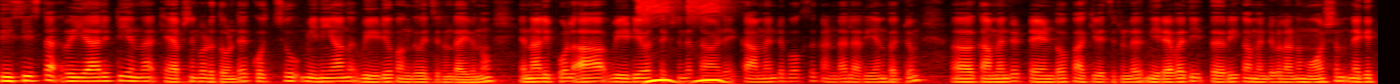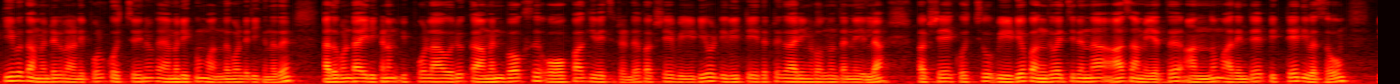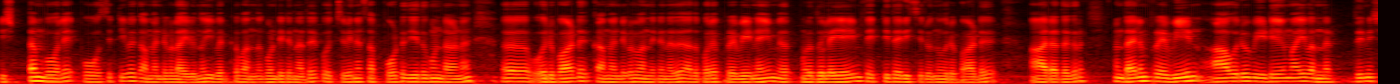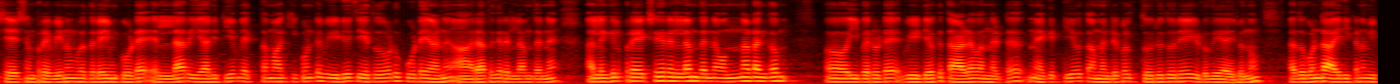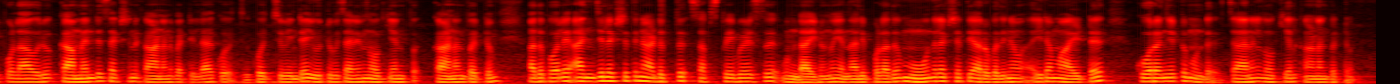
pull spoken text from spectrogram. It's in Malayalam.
ദിസ് ഈസ് ദ റിയാലിറ്റി എന്ന ക്യാപ്ഷൻ കൊടുത്തുകൊണ്ട് കൊച്ചു മിനിയാന്ന് വീഡിയോ പങ്കുവച്ചിട്ടുണ്ടായിരുന്നു. എന്നാൽ ഇപ്പോൾ ആ വീഡിയോ സെക്ഷന്റെ താഴെ കമന്റ് ബോക്സ് കണ്ടാൽ അറിയാൻ പറ്റും. കമന്റ് ടേൺഡ് ഓഫ് ആക്കി വെച്ചിട്ടുണ്ട്. നിരവധി തെറി കമന്റുകളാണ് മോശം നെഗറ്റീവ് കമന്റുകളാണ് ഇപ്പോൾ കൊച്ചുവിനും ഫാമിലിക്കും വന്നുകൊണ്ടിരിക്കുന്നത്. അതുകൊണ്ടായിരിക്കണം ഇപ്പോൾ ആ ഒരു കമന്റ് ബോക്സ് ഓഫാക്കി വെച്ചിട്ടുണ്ട്. പക്ഷേ വീഡിയോ ഡിലീറ്റ് ചെയ്തിട്ട് കാര്യങ്ങളൊന്നും തന്നെ ഇല്ല. പക്ഷേ കൊച്ചു വീഡിയോ പങ്കുവച്ചിരുന്ന ആ സമയത്ത് അന്നും അതിന്റെ പിറ്റേ ദിവസവും ഇഷ്ടം പോലെ പോസിറ്റീവ് കമന്റുകളായിരുന്നു ഇവർക്ക് വന്നുകൊണ്ടിരുന്നത്. കൊച്ചുവിനെ സപ്പോർട്ട് ചെയ്തുകൊണ്ടാണ് ഒരുപാട് കമന്റുകൾ വന്നിരുന്നത്. അതുപോലെ പ്രവീണയും മൃദുലയെയും തെറ്റിദ്ധരിച്ചിരുന്നു ഒരുപാട് ആരാധകർ. എന്തായാലും പ്രവീൺ ആ ഒരു വീഡിയോയുമായി വന്നതിന് ശേഷം പ്രവീണും മൃദുലയും കൂടെ എല്ലാ റിയാലിറ്റിയും വ്യക്തമാക്കിക്കൊണ്ട് വീഡിയോ ചെയ്തതോടുകൂടെയാണ് ആരാധകരെല്ലാം തന്നെ അല്ലെങ്കിൽ പ്രേക്ഷകരെല്ലാം തന്നെ ഒന്നടങ്കം ഇവരുടെ വീഡിയോക്ക് താഴെ വന്നിട്ട് നെഗറ്റീവ് കമന്റുകൾ തുരുതുരെ ഇടുകയായിരുന്നു. അതുകൊണ്ടായിരിക്കണം ഇപ്പോൾ ആ ഒരു കമന്റ് സെക്ഷൻ കാണാൻ പറ്റില്ല. കൊച്ചുവിന്റെ യൂട്യൂബ് ചാനൽ നോക്കിയാൽ കാണാൻ പറ്റും. അതുപോലെ അഞ്ച് ലക്ഷത്തിനടുത്ത് സബ്സ്ക്രൈബേഴ്സ് ഉണ്ടായിരുന്നു. എന്നാൽ ഇപ്പോൾ അത് മൂന്ന് ലക്ഷത്തി അറുപതിനായിരമായിട്ട് കുറഞ്ഞിട്ടുമുണ്ട്. ചാനൽ നോക്കിയാൽ കാണാൻ പറ്റും.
